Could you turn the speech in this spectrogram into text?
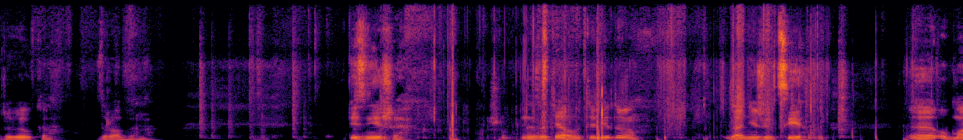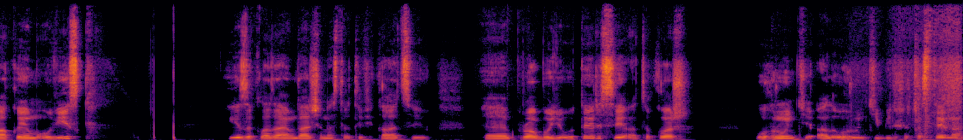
Прививка зроблена. Пізніше, щоб не затягувати відео, дані живці е, обмакуємо у віск і закладаємо далі на стратифікацію. Е, пробую у терсі, а також у ґрунті. Але у ґрунті більша частина.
